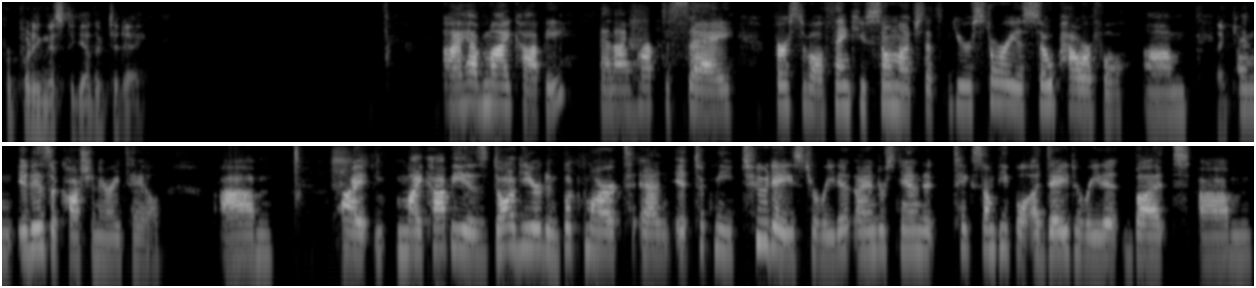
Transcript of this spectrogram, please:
for putting this together today. I have my copy, and I have to say, first of all, thank you so much. That your story is so powerful, um, thank you. and it is a cautionary tale. Um, I my copy is dog-eared and bookmarked, and it took me two days to read it. I understand it takes some people a day to read it, but um,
